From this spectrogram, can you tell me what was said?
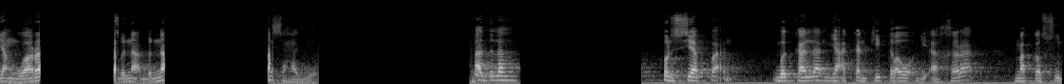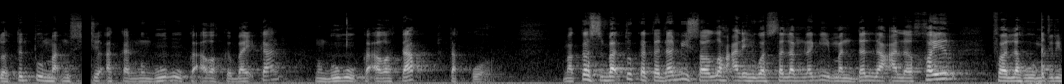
yang waras benar-benar sahaja. Adalah persiapan bekalan yang akan kita bawa di akhirat. Maka sudah tentu manusia akan memburu ke arah kebaikan memburu ke arah tak takwa. Maka sebab tu kata Nabi sallallahu alaihi wasallam lagi man dalla ala khair falahu majri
